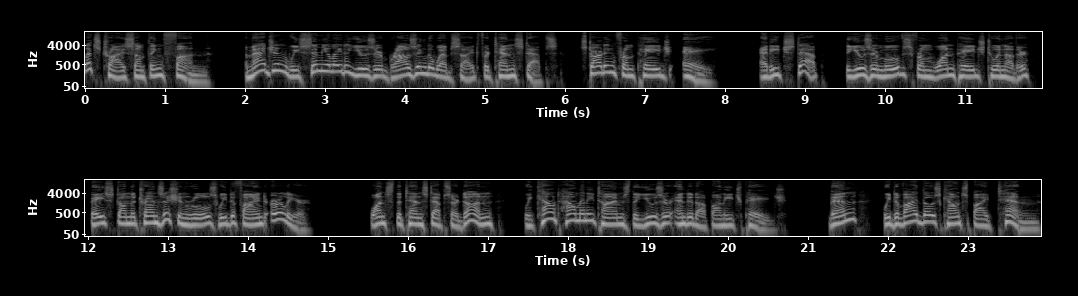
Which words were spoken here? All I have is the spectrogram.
let's try something fun. Imagine we simulate a user browsing the website for 10 steps, starting from page A. At each step, the user moves from one page to another based on the transition rules we defined earlier. Once the 10 steps are done, we count how many times the user ended up on each page. Then, we divide those counts by 10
